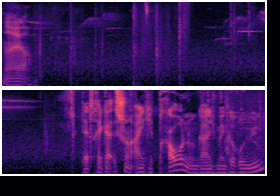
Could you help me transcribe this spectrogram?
Naja. Der Trecker ist schon eigentlich braun und gar nicht mehr grün.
